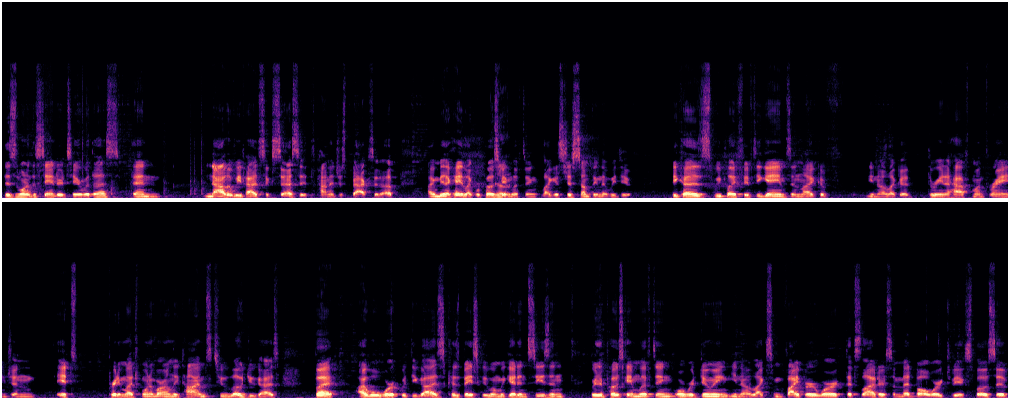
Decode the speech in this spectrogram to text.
this is one of the standards here with us, and now that we've had success, it kind of just backs it up. I can be like, hey, like we're post game Yeah. lifting, like it's just something that we do because we play fifty games in like a you know like a three and a half month range, and it's pretty much one of our only times to load you guys. But I will work with you guys because basically when we get in season, we're either post game lifting or we're doing, you know, like some Viper work that's lighter, some med ball work to be explosive,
